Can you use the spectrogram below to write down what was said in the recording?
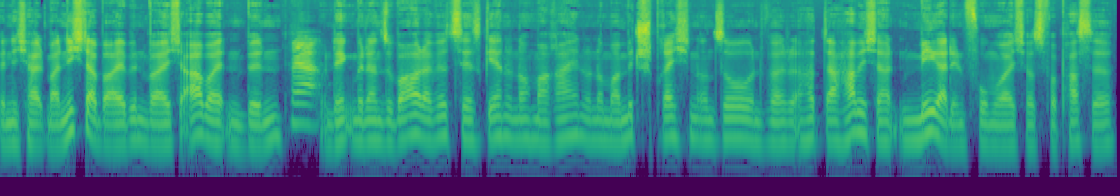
wenn ich halt mal nicht dabei bin, weil ich arbeiten bin ja. und denke mir dann so, wow, da würdest du jetzt gerne nochmal rein und nochmal mitsprechen und so. Und da habe ich halt mega den FOMO, weil ich was verpasse.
